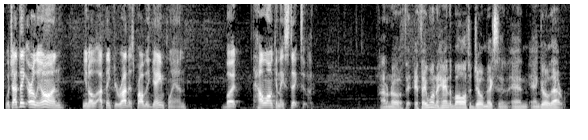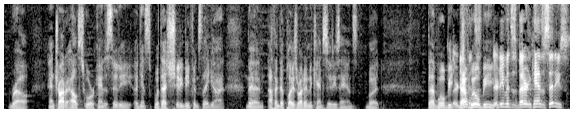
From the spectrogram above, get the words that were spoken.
Which I think early on, you know, I think you're right. That's probably the game plan. But how long can they stick to it? I don't know if they, if they want to hand the ball off to Joe Mixon and and go that route and try to outscore Kansas City against with that shitty defense they got, then I think that plays right into Kansas City's hands. But that will be that will is- be their defense is better than Kansas City's.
